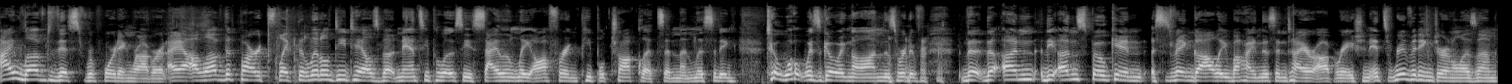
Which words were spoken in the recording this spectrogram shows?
I loved this reporting, Robert. I, I, love the parts, like the little details about Nancy Pelosi silently offering people chocolates and then listening to what was going on. The sort of the the un the unspoken Svengali behind this entire operation. It's riveting journalism.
